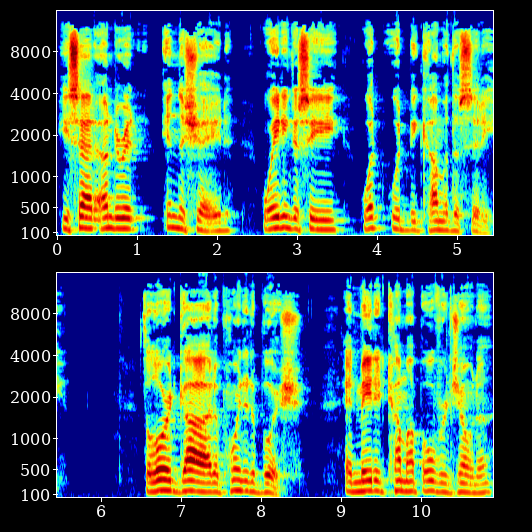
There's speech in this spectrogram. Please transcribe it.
He sat under it in the shade, waiting to see what would become of the city. The Lord God appointed a bush and made it come up over Jonah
